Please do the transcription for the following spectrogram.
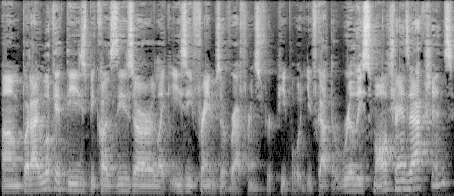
Um, but I look at these because these are like easy frames of reference for people. You've got the really small transactions,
